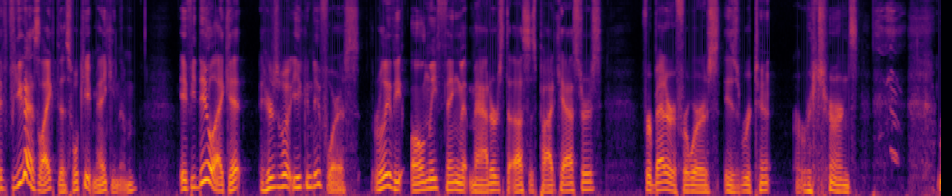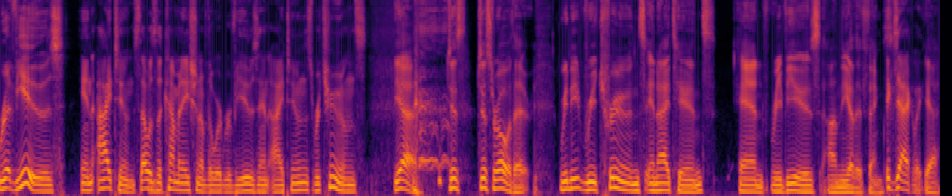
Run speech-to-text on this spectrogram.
If you guys like this, we'll keep making them. If you do like it, here's what you can do for us. Really, the only thing that matters to us as podcasters, for better or for worse, is return, returns, reviews in iTunes. That was the combination of the word reviews and iTunes. retunes. Yeah. just just roll with it. We need retunes in iTunes and reviews on the other things. Exactly. Yeah.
